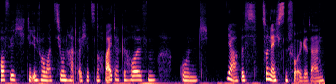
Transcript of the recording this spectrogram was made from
hoffe ich, die Information hat euch jetzt noch weitergeholfen und ja, bis zur nächsten Folge dann.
